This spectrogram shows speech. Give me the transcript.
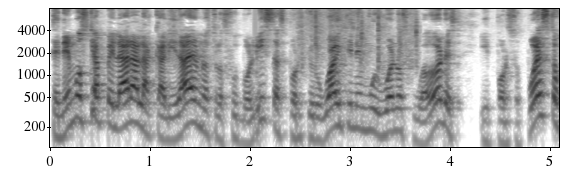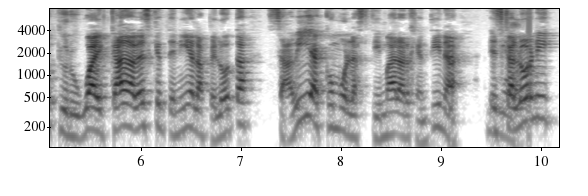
tenemos que apelar a la calidad de nuestros futbolistas, porque Uruguay tiene muy buenos jugadores. Y por supuesto que Uruguay, cada vez que tenía la pelota, sabía cómo lastimar a Argentina. Scaloni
